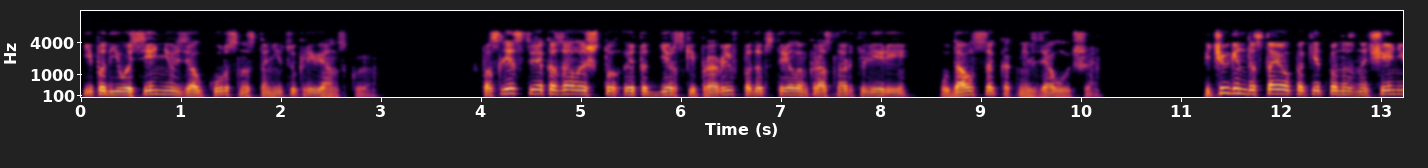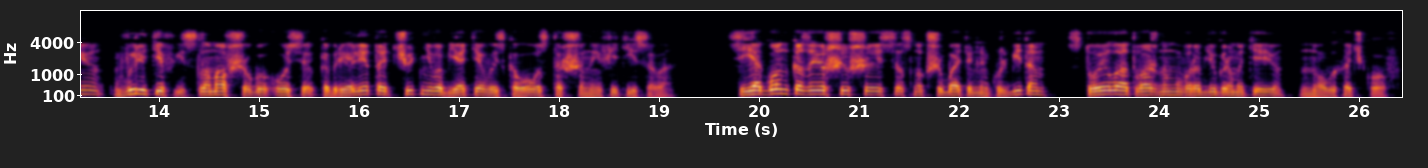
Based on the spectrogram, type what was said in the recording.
и под его сенью взял курс на станицу Кривянскую. Впоследствии оказалось, что этот дерзкий прорыв под обстрелом красной артиллерии удался как нельзя лучше. Пичугин доставил пакет по назначению, вылетев из сломавшего ося кабриолета чуть не в объятия войскового старшины Фетисова. Сия гонка, завершившаяся сногсшибательным кульбитом, стоила отважному воробью-грамотею новых очков.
